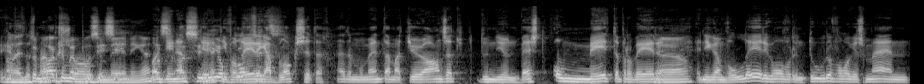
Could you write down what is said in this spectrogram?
Heeft Allee, het dat te maken met positie? mening, hè. Maar Als- ik denk dat, die volledig aan blok zitten. Hè, de moment dat Mathieu aanzet, doen die hun best om mee te proberen. Ja, ja. En die gaan volledig over hun toeren volgens mij. En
